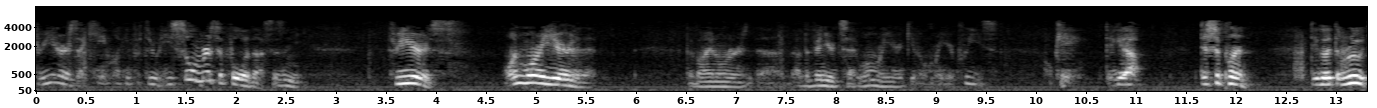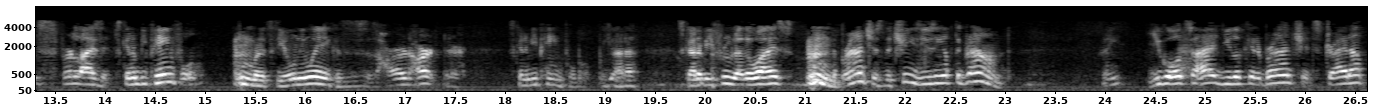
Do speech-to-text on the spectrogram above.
Three years I came looking for fruit. He's so merciful with us, isn't he? Three years. One more year that the vine owner uh, the vineyard said, One more year, give one more year, please. Okay, dig it up. Discipline. Dig out the roots. Fertilize it. It's going to be painful, but it's the only way because this is a hard heart there. It's going to be painful, but we gotta. It's got to be fruit. Otherwise, the branches, the trees, using up the ground. Right? You go outside, you look at a branch, it's dried up.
